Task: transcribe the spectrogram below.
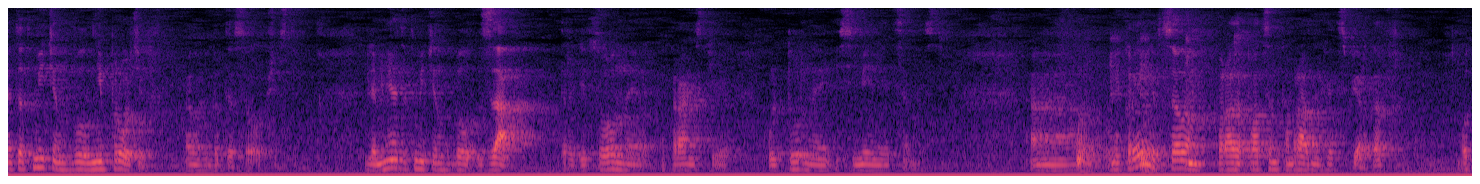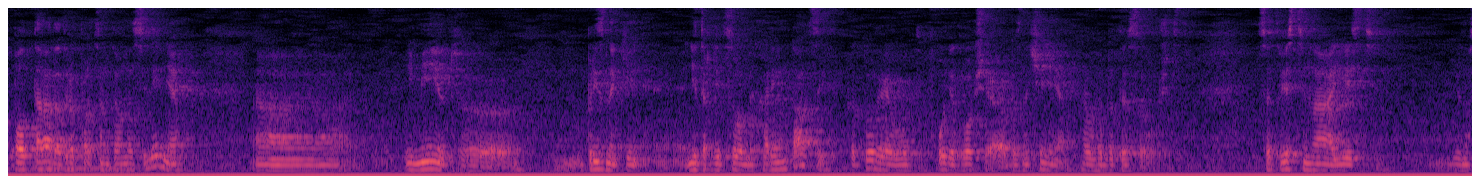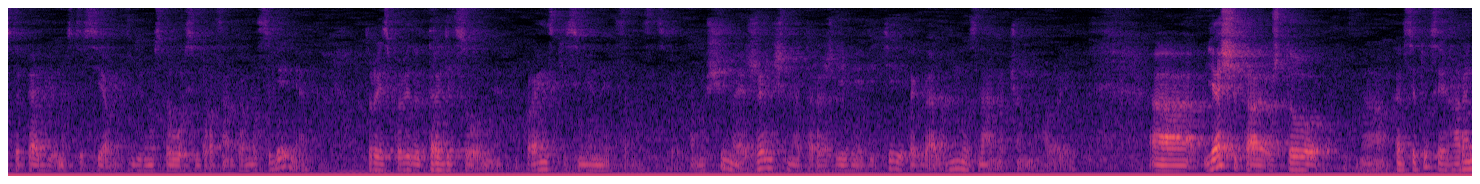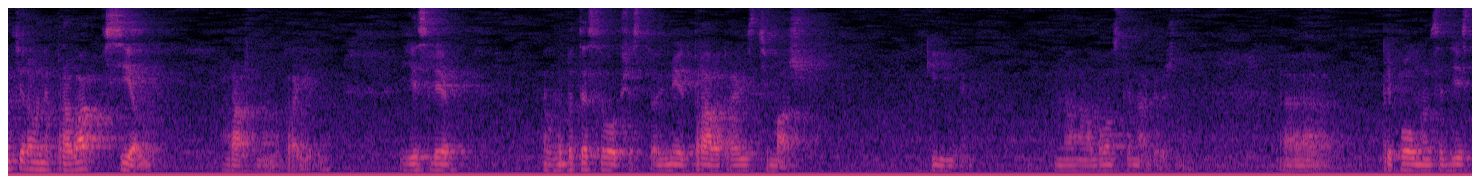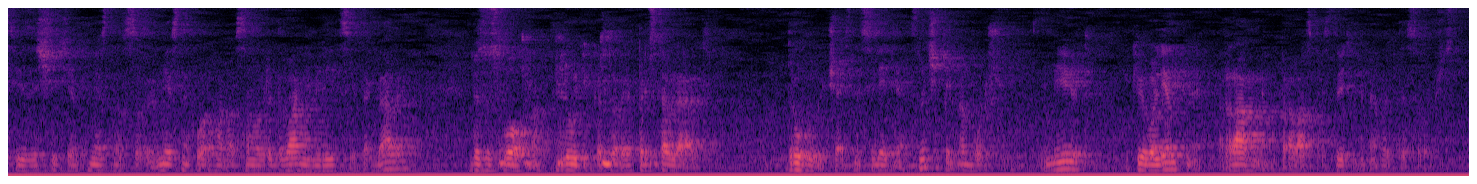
этот митинг был не против ЛГБТ-сообщества. Для меня этот митинг был за традиционные украинские культурные и семейные ценности. А, в Украине в целом, по оценкам разных экспертов, от полтора до трех процентов населения а, имеют э, признаки нетрадиционных ориентаций, которые вот входят в общее обозначение ЛГБТ-сообщества. Соответственно, есть 95, 97, 98 процентов населения, которые исповедуют традиционные украинские семейные ценности. Это мужчина и женщина, это рождение детей и так далее. Ну, мы знаем, о чем мы говорим. А, я считаю, что а, Конституцией гарантированы права всем гражданам Украины. Если ЛГБТ-сообщество имеет право провести марш в Киеве на Оболонской набережной, а, при полном содействии и защите местных, местных органов самоврядования, милиции и так далее. Безусловно, люди, которые представляют другую часть населения, значительно больше, имеют эквивалентные, равные права с представителями ЛГБТ-сообщества.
